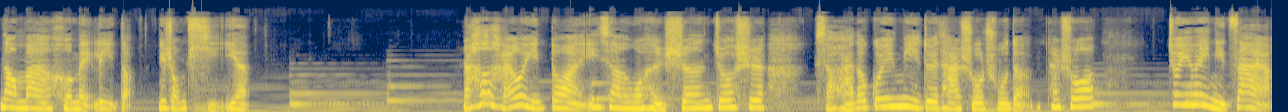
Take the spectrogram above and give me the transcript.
浪漫和美丽的一种体验。然后还有一段印象我很深，就是。小华的闺蜜对她说出的，她说：“就因为你在啊，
